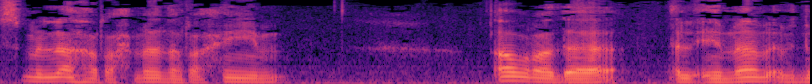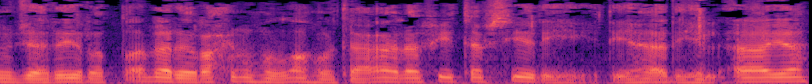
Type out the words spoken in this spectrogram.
بسم الله الرحمن الرحيم. أورد الإمام ابن جرير الطبري رحمه الله تعالى في تفسيره لهذه الآية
